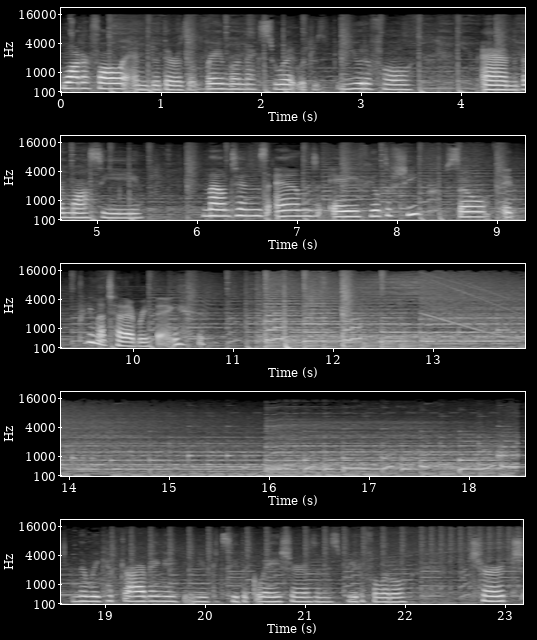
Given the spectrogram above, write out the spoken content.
waterfall, and there was a rainbow next to it, which was beautiful, and the mossy mountains, and a field of sheep. So it pretty much had everything. and then we kept driving, and you could see the glaciers and this beautiful little church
